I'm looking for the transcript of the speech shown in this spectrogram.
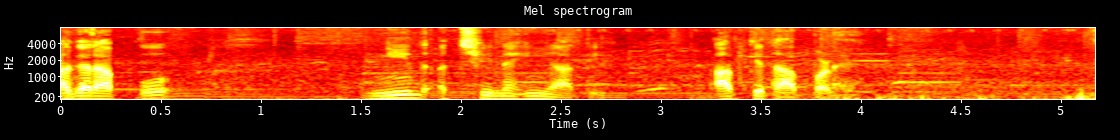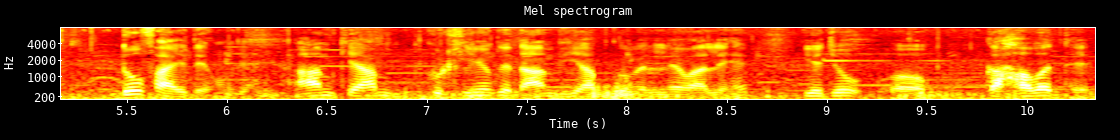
अगर आपको नींद अच्छी नहीं आती, आप किताब पढ़ें। दो फ़ायदे होंगे। आम के आम गुठलियों के दाम भी आपको मिलने वाले हैं। ये जो कहावत है,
